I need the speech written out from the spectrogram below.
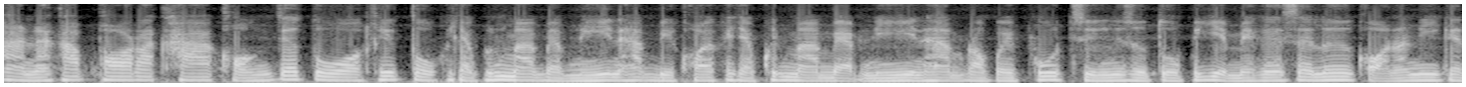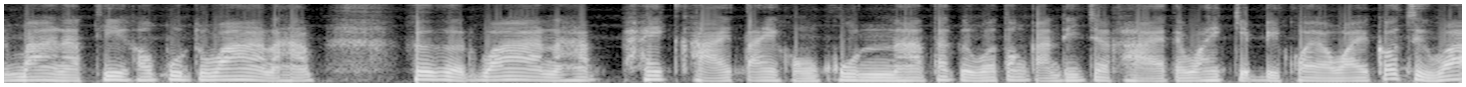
อ่านะครับพอราคาของเจ้าตัวคริปโตขยับขึ้นมาแบบนี้นะครับบิตคอยขยับขึ้นมาแบบนี้นะครับเราไปพูดถึงในส่วนตัวพี่เหยี่ยมเมกเซเลอร์ก่อนหน้านี้กันบ้างนะครับที่เขาพูดว่านะครับคือเกิดว่านะครับให้ขายไตของคุณนะครับถ้าเกิดว่าต้องการที่จะขายแต่ว่าให้เก็บบิตคอยเอาไว้ ก็ถือว่า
